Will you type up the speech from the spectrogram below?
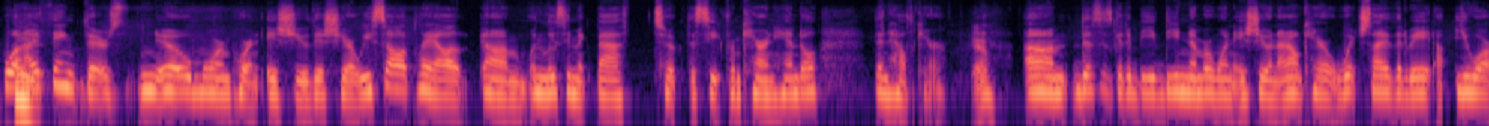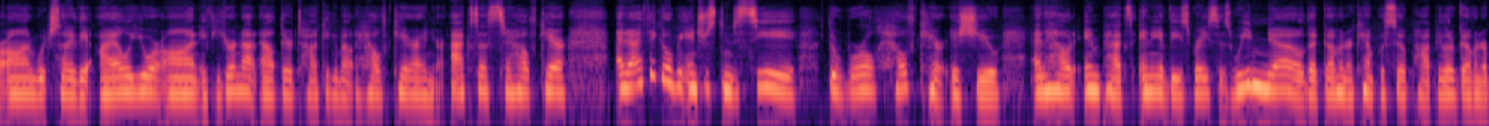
Well, I think there's no more important issue this year. We saw it play out um, when Lucy McBath took the seat from Karen Handel than health care. Yeah. Um, this is going to be the number one issue. And I don't care which side of the debate you are on, which side of the aisle you are on, if you're not out there talking about health care and your access to health care. And I think it will be interesting to see the rural health care issue and how it impacts any of these races. We know that Governor Kemp was so popular, Governor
